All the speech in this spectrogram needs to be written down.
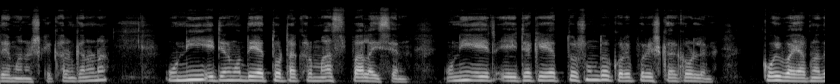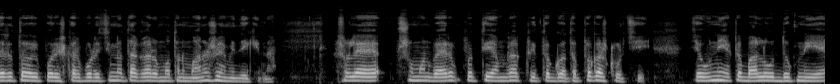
দেয় মানুষকে, কারণ কেননা উনি এটার মধ্যে এত টাকার মাছ পালাইছেন, উনি এর, এইটাকে এত সুন্দর করে পরিষ্কার করলেন কই ভাই, আপনাদের তো ওই পরিষ্কার পরিচ্ছন্ন থাকার মতন মানুষই আমি দেখি না। আসলে সুমন ভাইয়ের প্রতি আমরা কৃতজ্ঞতা প্রকাশ করছি যে উনি একটা ভালো উদ্যোগ নিয়ে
